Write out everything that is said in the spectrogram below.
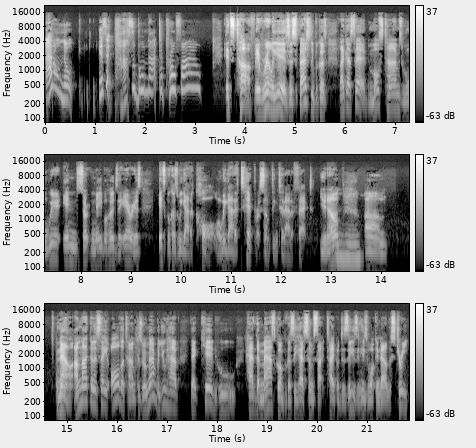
I don't know, is it possible not to profile? It's tough. It really is, especially because, like I said, most times when we're in certain neighborhoods or areas, it's because we got a call or we got a tip or something to that effect, you know? Mm-hmm. Um, now, I'm not going to say all the time because remember, you have that kid who had the mask on because he had some type of disease and he's walking down the street.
